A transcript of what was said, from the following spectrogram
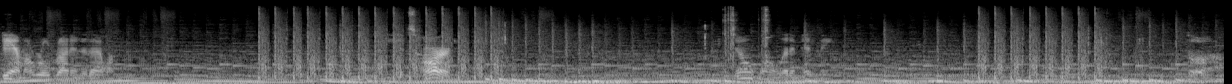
Damn, I rolled right into that one. It's hard. I don't want to let him hit me. Ugh.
